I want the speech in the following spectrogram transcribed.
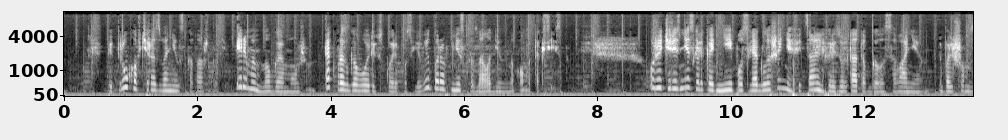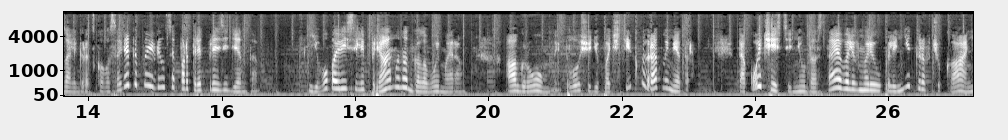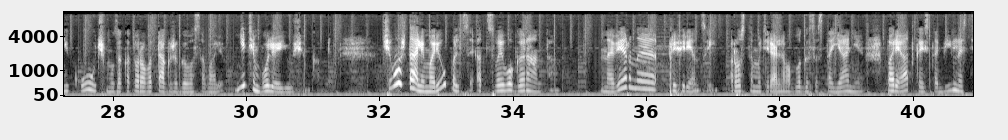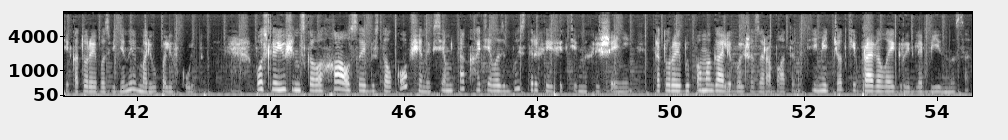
Петруха вчера звонил, сказал, что теперь мы многое можем. Так в разговоре вскоре после выборов мне сказал один знакомый таксист. Уже через несколько дней после оглашения официальных результатов голосования в Большом зале городского совета появился портрет президента – его повесили прямо над головой мэра. Огромный, площадью почти квадратный метр. Такой чести не удостаивали в Мариуполе ни Кравчука, ни Кучму, за которого также голосовали, ни тем более Ющенко. Чего ждали мариупольцы от своего гаранта? Наверное, преференций, роста материального благосостояния, порядка и стабильности, которые возведены в Мариуполе в культ – После ющинского хаоса и бестолковщины всем так хотелось быстрых и эффективных решений, которые бы помогали больше зарабатывать, иметь четкие правила игры для бизнеса,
